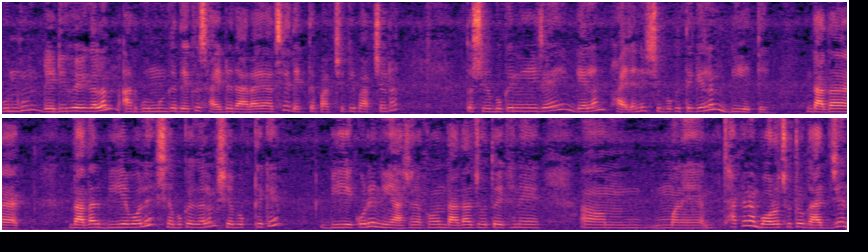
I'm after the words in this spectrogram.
গুনগুন রেডি হয়ে গেলাম। আর গুনগুনকে দেখে সাইডে দাঁড়ায় আছে, দেখতে পাচ্ছ কি পাচ্ছ না? তো সেবকে নিয়ে যাই, গেলাম। ফাইনালি সেবকেতে গেলাম বিয়েতে। দাদা দাদার বিয়ে বলে সেবকে গেলাম। সেবক থেকে বিয়ে করে নিয়ে আসার এখন দাদা যেহেতু এখানে মানে থাকে না বড় ছোট গার্জেন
